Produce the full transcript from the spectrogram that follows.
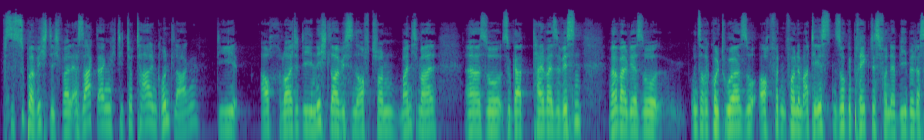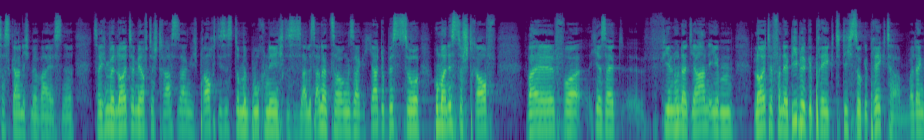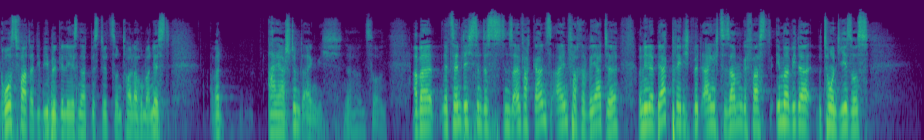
das ist super wichtig, weil er sagt eigentlich die totalen Grundlagen, die auch Leute, die nicht gläubig sind, oft schon manchmal äh, so sogar teilweise wissen, ja, weil wir so unsere Kultur so auch von, von einem Atheisten so geprägt ist von der Bibel, dass er es gar nicht mehr weiß. Ne? Sag ich, wenn Leute mir auf der Straße sagen, ich brauche dieses dumme Buch nicht, das ist alles anerzogen, sage ich, ja, du bist so humanistisch drauf, weil vor hier seit vielen hundert Jahren eben Leute von der Bibel geprägt, dich so geprägt haben. Weil dein Großvater die Bibel gelesen hat, bist du jetzt so ein toller Humanist. Aber ah ja, stimmt eigentlich. Ne, und so. Aber letztendlich sind es, sind es einfach ganz einfache Werte. Und in der Bergpredigt wird eigentlich zusammengefasst, immer wieder betont Jesus,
